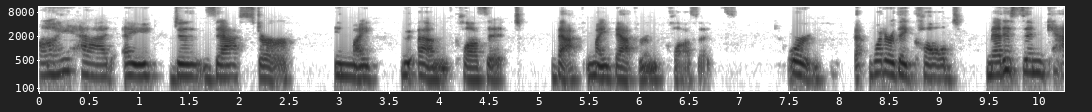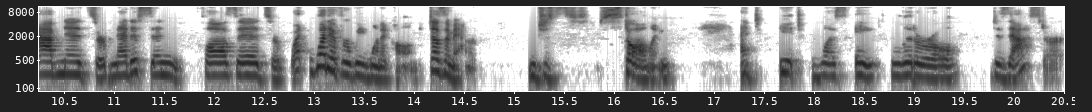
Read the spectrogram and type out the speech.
I had a disaster in my um, closet, bath, my bathroom closets, or what are they called? Medicine cabinets or medicine closets or what, whatever we want to call them. It doesn't matter. I'm just stalling. And it was a literal disaster.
